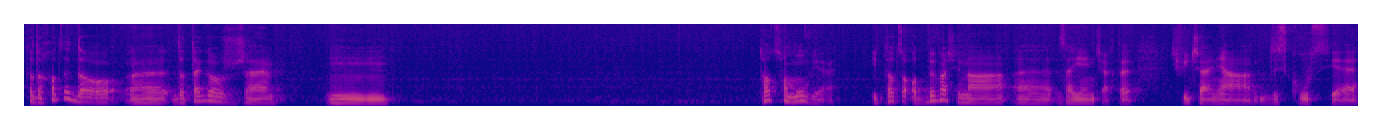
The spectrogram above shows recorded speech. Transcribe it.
to dochodzę do, e, do tego, że mm, to, co mówię i to, co odbywa się na e, zajęciach, te ćwiczenia, dyskusje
